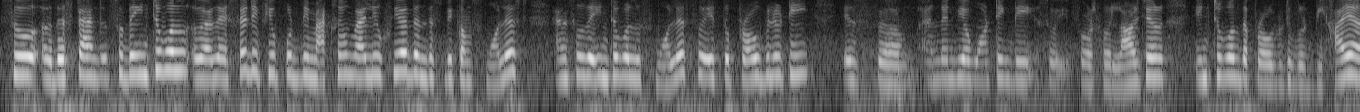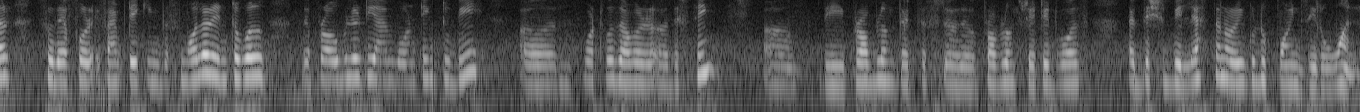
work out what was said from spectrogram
So, uh, the standard so the interval uh, as I said if you put the maximum value here then this becomes smallest and so the interval is smallest. So, if the probability is um, and then we are wanting the so for, for larger interval the probability would be higher. So, therefore, if I am taking the smaller interval the probability I am wanting to be uh, what was our uh, this thing uh, the problem that uh, the problem stated was that this should be less than or equal to 0.01.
